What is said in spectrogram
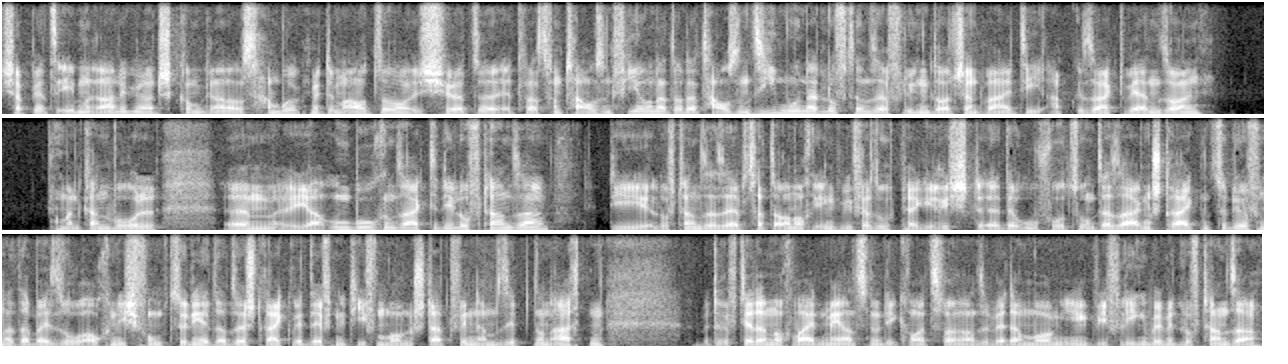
Ich habe jetzt eben gerade gehört, ich komme gerade aus Hamburg mit dem Auto. Ich hörte etwas von 1400 oder 1700 Lufthansa-Flügen deutschlandweit, die abgesagt werden sollen. Man kann wohl ähm, ja, umbuchen, sagte die Lufthansa. Die Lufthansa selbst hatte auch noch irgendwie versucht, per Gericht äh, der UFO zu untersagen, streiken zu dürfen, hat dabei so auch nicht funktioniert. Also der Streik wird definitiv morgen stattfinden, am 7. und 8. Betrifft ja dann noch weit mehr als nur die Kreuzfahrer. Also wer da morgen irgendwie fliegen will mit Lufthansa,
